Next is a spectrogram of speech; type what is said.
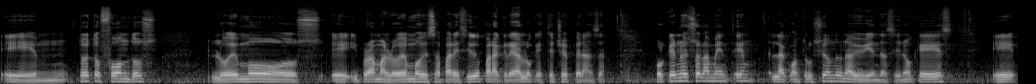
eh, todos estos fondos lo hemos, eh, y programas lo hemos desaparecido para crear lo que es Techo de Esperanza, porque no es solamente la construcción de una vivienda, sino que es eh,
